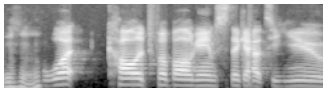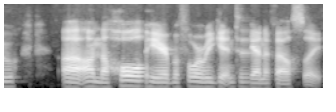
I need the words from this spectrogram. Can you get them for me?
Mhm. what college football games stick out to you uh, on the whole here before we get into the NFL slate?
